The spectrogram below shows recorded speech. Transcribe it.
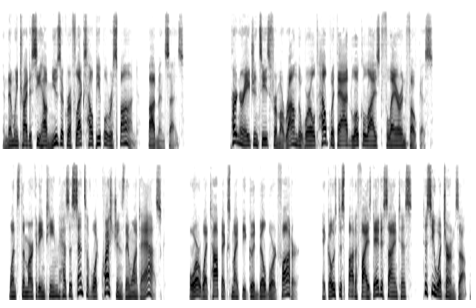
And then we try to see how music reflects how people respond, Bodman says. Partner agencies from around the world help with add localized flair and focus. Once the marketing team has a sense of what questions they want to ask, or what topics might be good billboard fodder, it goes to Spotify's data scientists to see what turns up.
